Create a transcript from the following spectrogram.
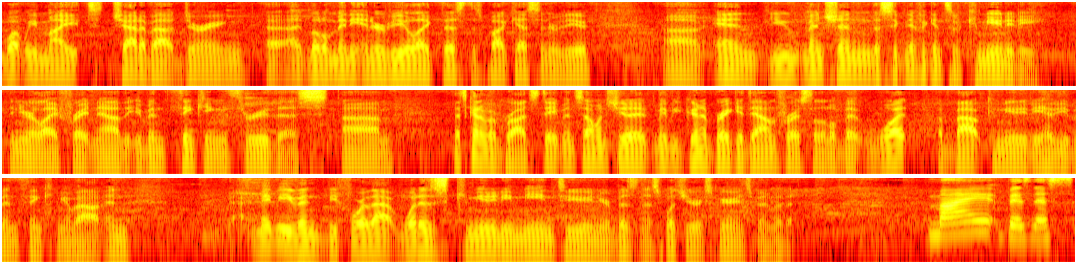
what we might chat about during a, a little mini interview like this, this podcast interview, uh, and you mentioned the significance of community in your life right now that you've been thinking through this. Um, that's kind of a broad statement. So I want you to maybe kind of break it down for us a little bit. What about community have you been thinking about? And maybe even before that, what does community mean to you in your business? What's your experience been with it? My business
